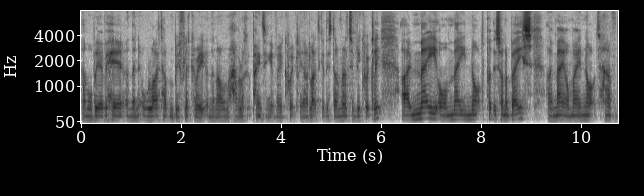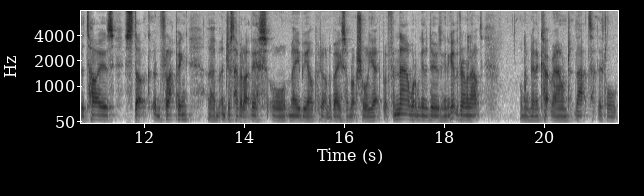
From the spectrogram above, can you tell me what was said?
and will be over here and then it will light up and be flickery and then I'll have a look at painting it very quickly. I'd like to get this done relatively quickly. I may or may not put this on a base. I may or may not have the tyres stuck and flapping um, and just have it like this or maybe I'll put it on a base. I'm not sure yet but for now what I'm going to do is I'm going to get the Dremel out and I'm going to cut round that little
